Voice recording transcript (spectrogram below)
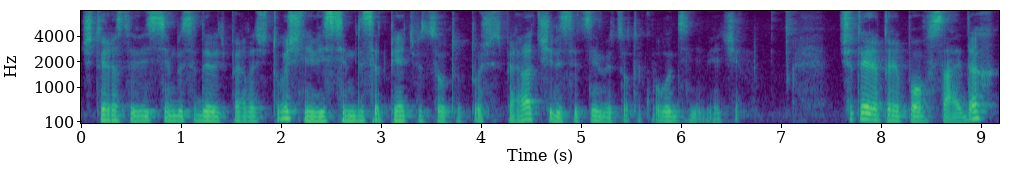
489 передач точні, 85% точність передач, 67% володіння м'ячем. 4-3 по офсайдах.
